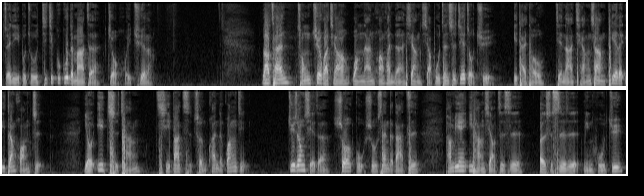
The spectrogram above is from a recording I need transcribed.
嘴里不住叽叽咕咕地骂着，就回去了。老残从鹊华桥往南缓缓地向小布政司街走去，一抬头见那墙上贴了一张黄纸，有一尺长、七八尺寸宽的光景，居中写着“说古书”三个大字，旁边一行小字是“二十四日明湖居”。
